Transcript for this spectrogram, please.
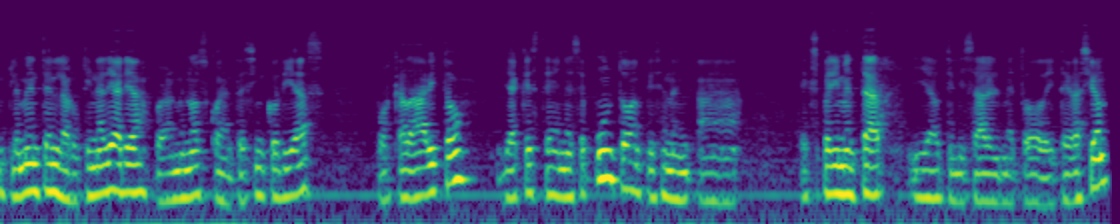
implementen la rutina diaria por al menos 45 días por cada hábito ya que esté en ese punto empiecen a experimentar y a utilizar el método de integración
